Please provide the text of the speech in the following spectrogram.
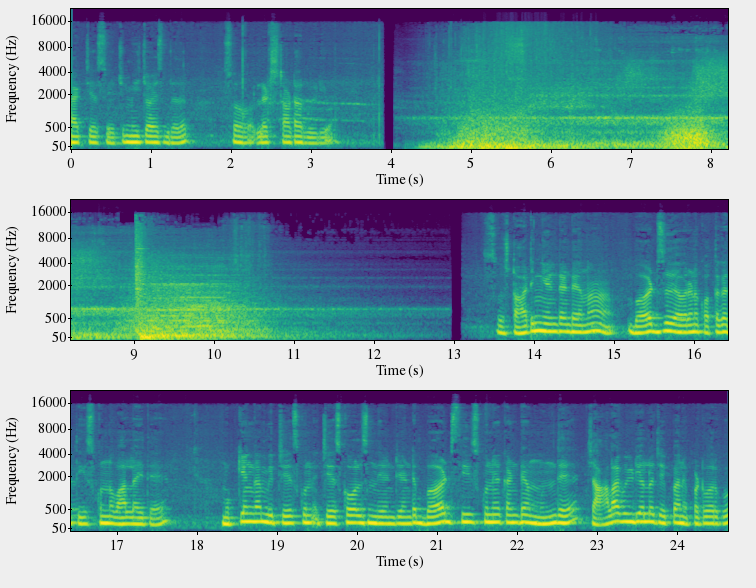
బ్యాక్ చేసేయచ్చు. మీ choice brother so let start our video so starting ఏంటంటే అన్న బర్డ్స్ ఎవరైనా కొత్తగా తీసుకున్న వాళ్ళైతే ముఖ్యంగా మీరు చేసుకునే చేసుకోవాల్సింది ఏంటి అంటే బర్డ్స్ తీసుకునే కంటే ముందే చాలా వీడియోల్లో చెప్పాను ఇప్పటి వరకు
